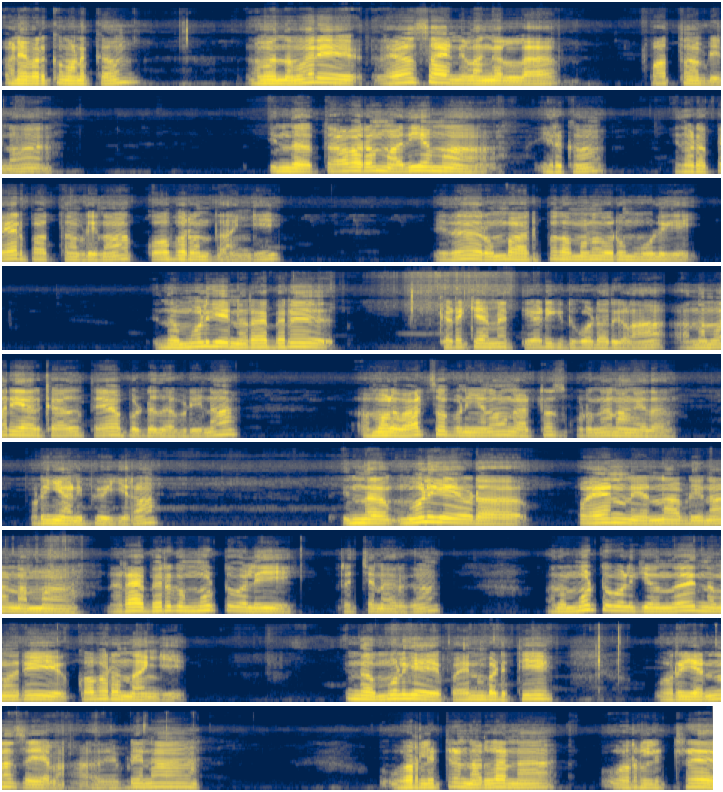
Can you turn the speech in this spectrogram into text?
அனைவருக்கும் வணக்கம். நம்ம இந்த மாதிரி விவசாய நிலங்களில் பார்த்தோம் அப்படின்னா இந்த தாவரம் அதிகமாக இருக்கும். இதோட பெயர் பார்த்தோம் அப்படின்னா கோபுரம் தாங்கி. இது ரொம்ப அற்புதமான ஒரு மூலிகை. இந்த மூலிகை நிறைய பேர் கிடைக்காம தேடிக்கிட்டு கூட இருக்கலாம். அந்த மாதிரி யாருக்காவது தேவைப்பட்டது அப்படின்னா நம்மளை வாட்ஸ்அப் பண்ணிங்கன்னா உங்கள் அட்ரஸ் கொடுங்க. நாங்கள் இதை பிடிங்கி அனுப்பி வைக்கிறோம். இந்த மூலிகையோட பயன் என்ன அப்படின்னா நம்ம நிறையா பேருக்கு மூட்டு வலி பிரச்சனை இருக்கும். அந்த மூட்டு வலிக்கு வந்து இந்த மாதிரி கோபுரம் தாங்கி இந்த மூலிகையை பயன்படுத்தி ஒரு எண்ணெய் செய்யலாம். அது எப்படின்னா ஒரு லிட்ரு நல்லெண்ணெய் ஒரு லிட்ரு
